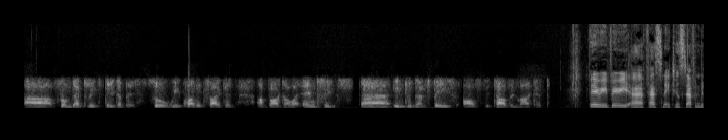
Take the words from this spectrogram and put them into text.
uh, from that rich database. So we're quite excited about our entry uh, into that space of the tavern market. Very, very uh, fascinating stuff. And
